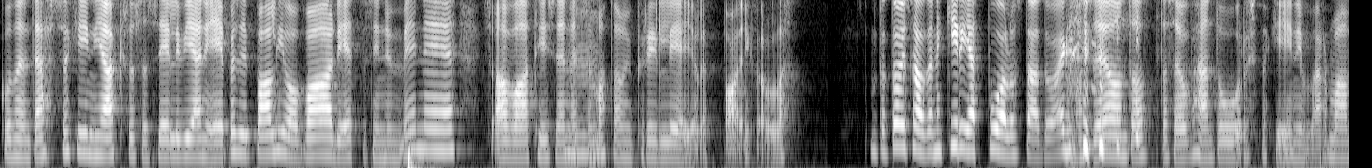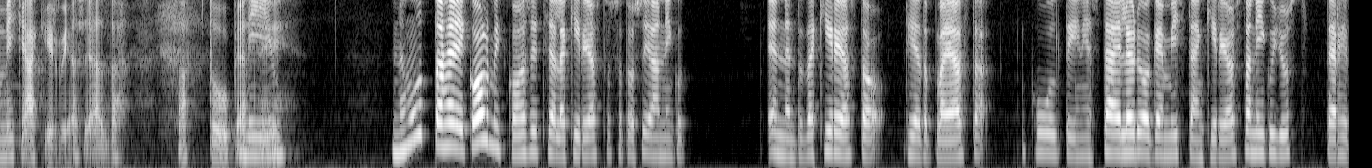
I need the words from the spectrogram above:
kuten tässäkin jaksossa selviää, niin eipä se paljon vaadi, että sinne menee. Se avaatiin sen, mm. että se mm. matomiprilli ei ole paikalla. Mutta toisaalta ne kirjat puolustaa tuo aika. No se on totta, se on vähän tuurista kiinni varmaan mikä kirja sieltä sattuu käsiin. Niin. No mutta hei, kolmikko on sitten siellä kirjastossa tosiaan niin kuin ennen tätä kirjastotietopläjäystä kuultiin, ja sitä ei löydy oikein mistään kirjoista, niin kuin just Terhi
